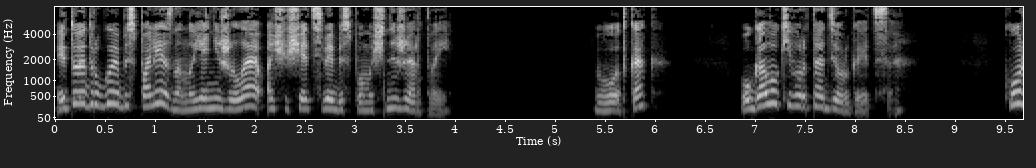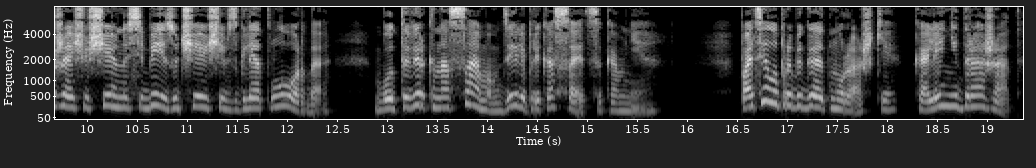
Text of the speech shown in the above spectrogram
И то, и другое бесполезно, но я не желаю ощущать себя беспомощной жертвой. Вот как? Уголок его рта дергается. Кожей ощущаю на себе изучающий взгляд лорда, будто Верка на самом деле прикасается ко мне. По телу пробегают мурашки, колени дрожат.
